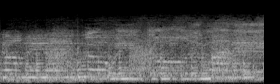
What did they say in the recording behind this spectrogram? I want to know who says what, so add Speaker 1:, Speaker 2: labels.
Speaker 1: Going, going, going, my name.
